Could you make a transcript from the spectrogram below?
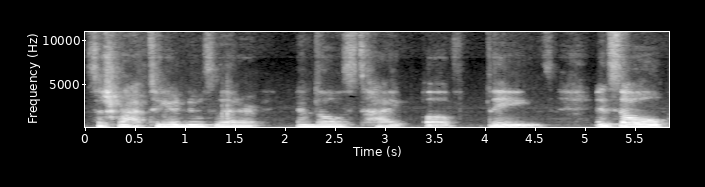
subscribe to your newsletter and those type of things. And so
